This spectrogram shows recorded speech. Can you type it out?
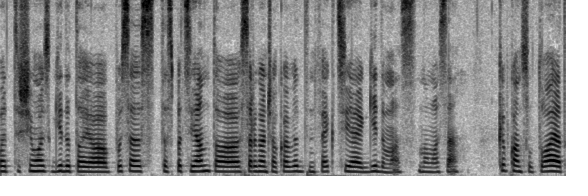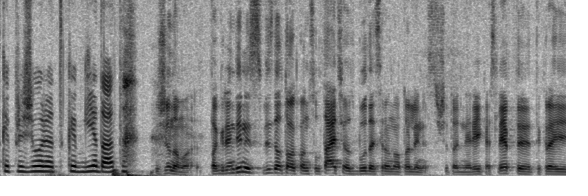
vat, šeimos gydytojo pusės tas paciento sergančio COVID infekcija gydimas namuose? Kaip konsultuojat, kaip prižiūrit, kaip gydot? Žinoma, pagrindinis vis dėlto konsultacijos būdas yra nuotolinis. Šito nereikia slėpti. Tikrai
